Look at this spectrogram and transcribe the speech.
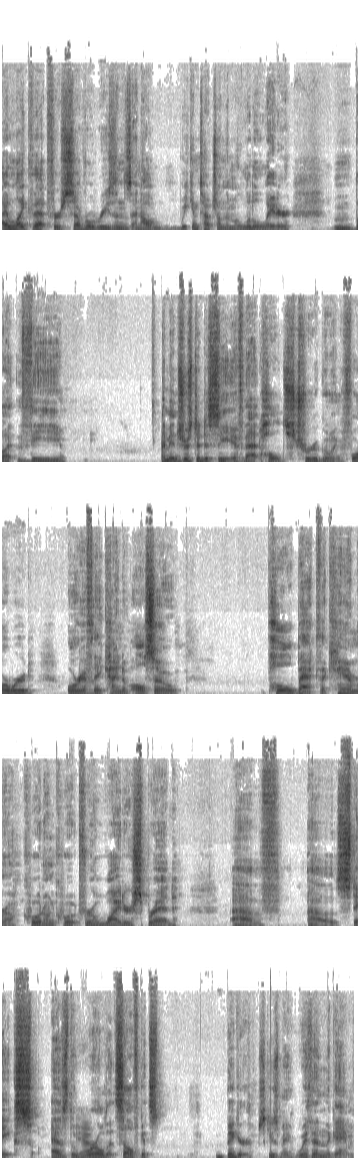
I like that for several reasons, and I'll we can touch on them a little later. Mm, but the I'm interested to see if that holds true going forward, or if they kind of also pull back the camera, quote unquote, for a wider spread of uh, stakes as the yeah. world itself gets bigger. Excuse me, within the game.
